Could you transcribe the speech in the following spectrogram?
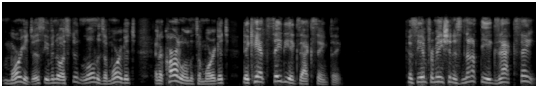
mortgages, even though a student loan is a mortgage and a car loan is a mortgage, they can't say the exact same thing because the information is not the exact same.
